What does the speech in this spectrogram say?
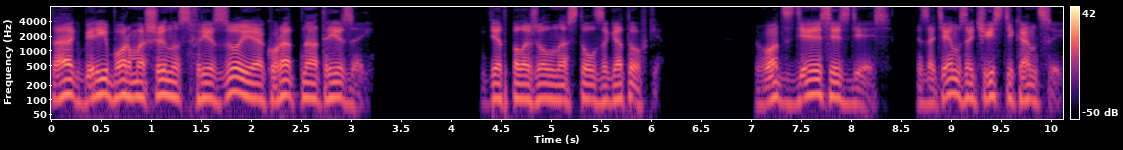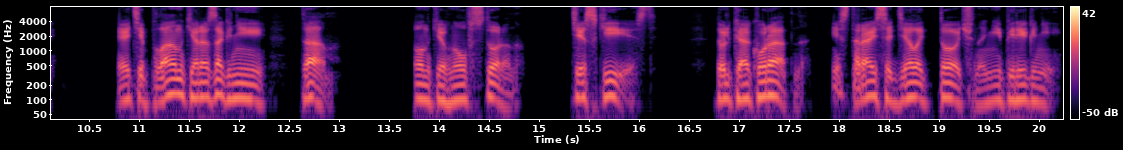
«Так, бери бормашину с фрезой и аккуратно отрезай». Дед положил на стол заготовки. «Вот здесь и здесь. Затем зачисти концы. Эти планки разогни. Там». Он кивнул в сторону. «Тиски есть. Только аккуратно. И старайся делать точно, не перегни.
